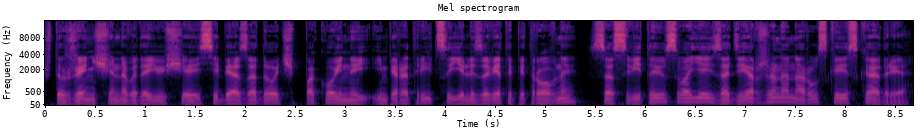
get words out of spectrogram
что женщина, выдающая себя за дочь покойной императрицы Елизаветы Петровны, со свитою своей задержана на русской эскадре,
